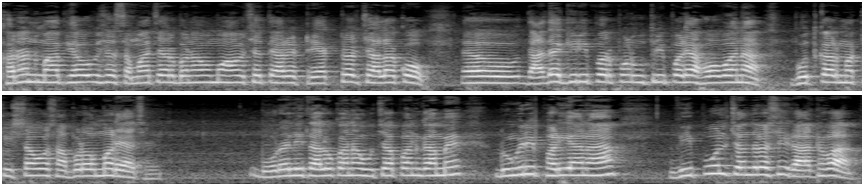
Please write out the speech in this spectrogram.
ખનન માફિયાઓ વિશે સમાચાર બનાવવામાં આવે છે, ત્યારે ટ્રેક્ટર ચાલકો દાદાગીરી પર પણ ઉતરી પડ્યા હોવાના ભૂતકાળમાં કિસ્સાઓ સાંભળવા મળ્યા છે. બોરેલી તાલુકાના ઉચાપન ગામે ડુંગરી ફળિયાના વિપુલ ચંદ્રસિંહ રાઠવા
